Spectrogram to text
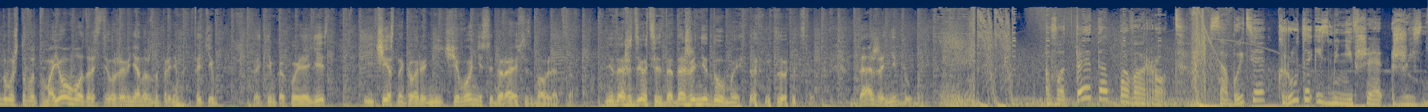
думаю, что вот в моем возрасте уже меня нужно принимать таким, таким, какой я есть. И, честно говорю, ничего не собираюсь избавляться. Не дождетесь, да даже не думай. Даже не думай. Вот это поворот! Событие, круто изменившее жизнь.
